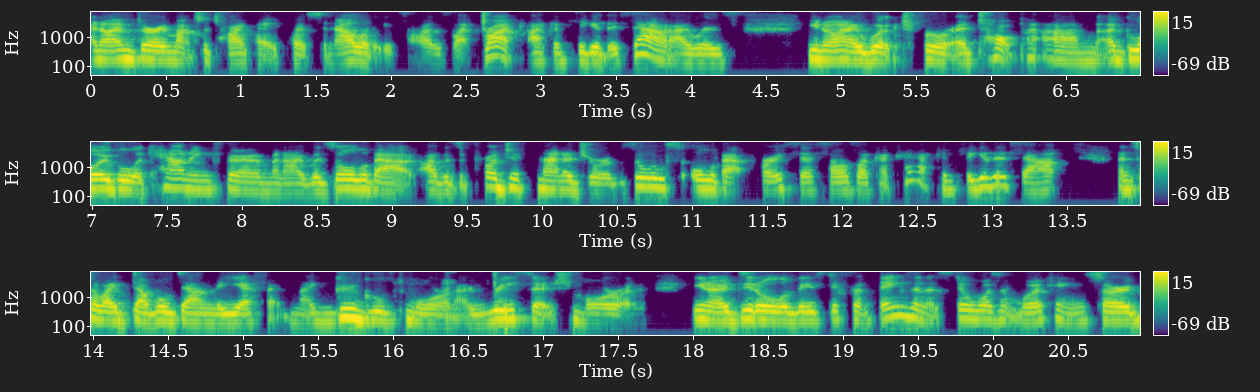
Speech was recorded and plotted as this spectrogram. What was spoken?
And I'm very much a Type A personality, so I was like, right, I can figure this out. I was, you know, I worked for a top, um, a global accounting firm, and I was all about, I was a project manager. It was all all about process. I was like, okay, I can figure this out. And so I doubled down the effort, and I googled more, and I researched more, and you know, did all of these different things, and it still wasn't working. So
